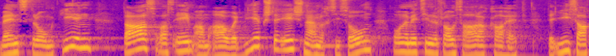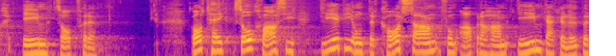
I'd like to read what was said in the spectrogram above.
wenn es darum ging, das, was ihm am allerliebsten ist, nämlich sein Sohn, den er mit seiner Frau Sarah hatte, den Isaac, ihm zu opfern. Gott hat so quasi Liebe und der Gehorsam vom Abraham ihm gegenüber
